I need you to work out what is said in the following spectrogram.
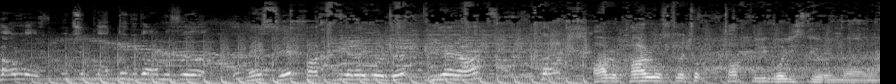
Carlos uçuklattı dudağımızı. Messi farklı bir yere gördü. Vieira. Koç. Abi Carlos'la çok tatlı bir gol istiyorum bu arada.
